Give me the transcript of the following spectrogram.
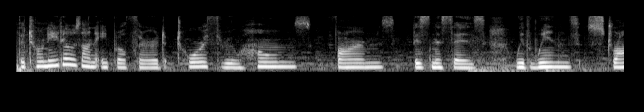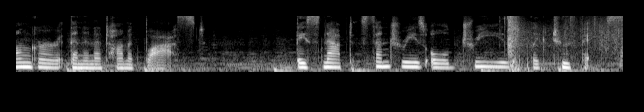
The tornadoes on April 3rd tore through homes, farms, businesses with winds stronger than an atomic blast. They snapped centuries old trees like toothpicks.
